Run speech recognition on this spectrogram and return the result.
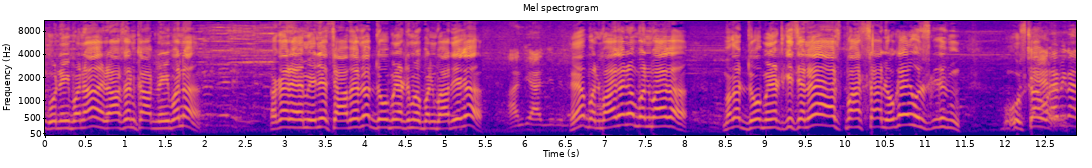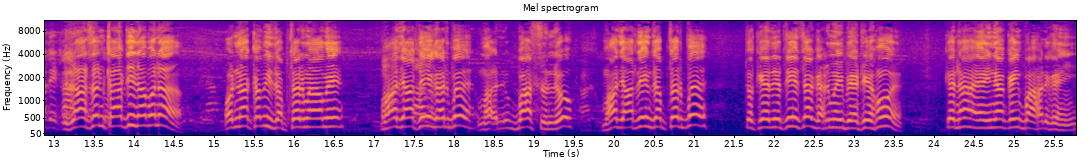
वो नहीं बना राशन कार्ड नहीं बना। अगर एम एल ए चाहे तो दो मिनट में बनवा देगा। हाँ जी हाँ जी है बनवाएगा ना बनवाएगा। मगर दो मिनट की चले आज पाँच साल हो गए उसके उसका। राशन कार्ड ही ना बना। और ना कभी दफ्तर में आवे। वहाँ जाते हैं घर पे बात सुन लो। वहाँ जाते हैं दफ्तर पे तो कह देते हैं सर घर में ही बैठे हों। कि ना है ना कहीं बाहर गई।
